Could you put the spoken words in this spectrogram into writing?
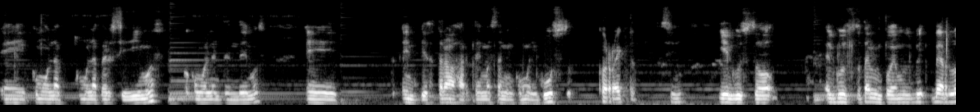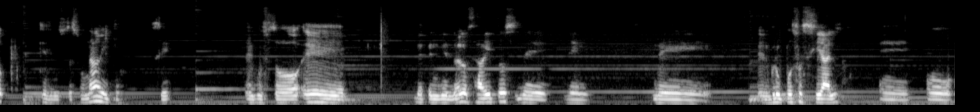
eh, como, la, como la percibimos o como la entendemos, empieza a trabajar temas también como el gusto. Correcto. Sí. Y el gusto, el gusto también podemos verlo, que el gusto es un hábito. ¿sí? El gusto, eh, dependiendo de los hábitos de, del grupo social eh, o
